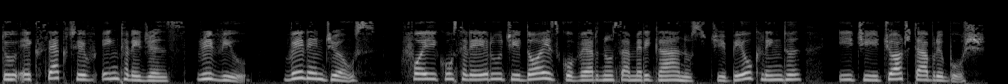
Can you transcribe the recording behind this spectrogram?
do Executive Intelligence Review, William Jones, foi conselheiro de dois governos americanos, de Bill Clinton e de George W. Bush.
